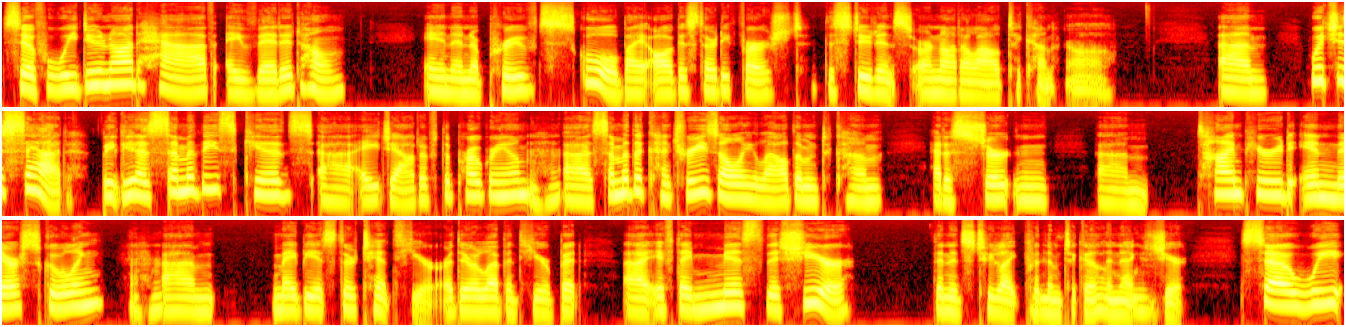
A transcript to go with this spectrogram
So if we do not have a vetted home and an approved school by August 31st, the students are not allowed to come Oh, um, which is sad because some of these kids uh, age out of the program. Mhm. Uh, some of the countries only allow them to come at a certain um, time period in their schooling. Mhm. Um, maybe it's their 10th year or their 11th year, but uh, if they miss this year, then it's too late for them to go the next year. So we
